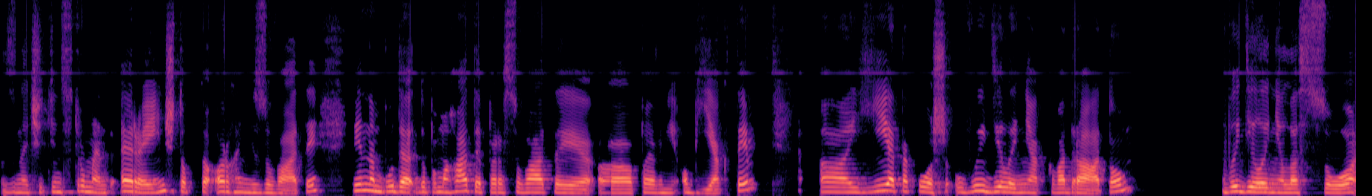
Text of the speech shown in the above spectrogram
значить, інструмент Arrange, тобто організувати. Він нам буде допомагати пересувати е, певні об'єкти. Е, Є також виділення квадратом, виділення ласо,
